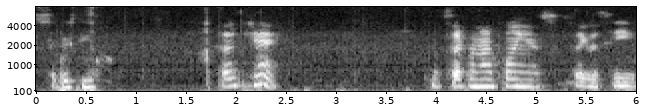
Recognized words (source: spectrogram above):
Subway Steve. Okay. Looks like we're not playing as Sega Steve.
